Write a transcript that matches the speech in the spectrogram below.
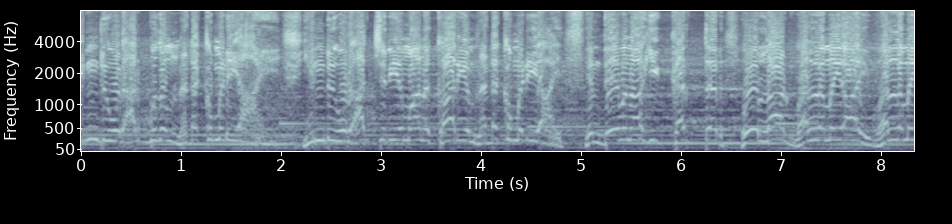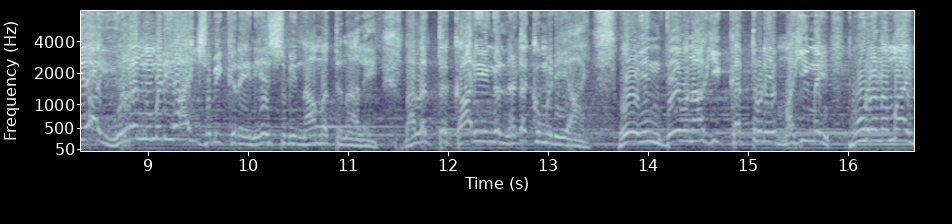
இன்று ஒரு அற்புதம் நடக்கும்படியாய் இன்று ஒரு ஆச்சரியமான காரியம் நடக்கும்படியாய் என் தேவனாகி கர்த்தர் ஓ லார்ட் வல்லமையாய் வல்லமையாய் இறங்கும்படியாய் ஜெபிக்கிறேன் இயேசுவின் நாமத்தினாலே. பலத்த காரியங்கள் நடக்கும்படியாய். ஓ என் தேவனாகி கர்த்தருடைய மகிமை பூரணமாய்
